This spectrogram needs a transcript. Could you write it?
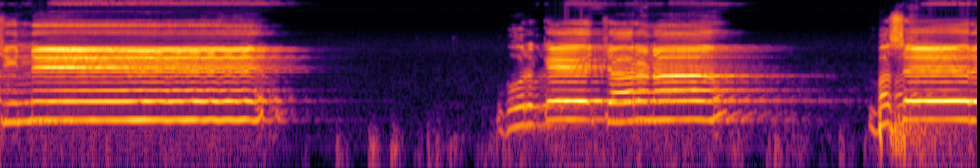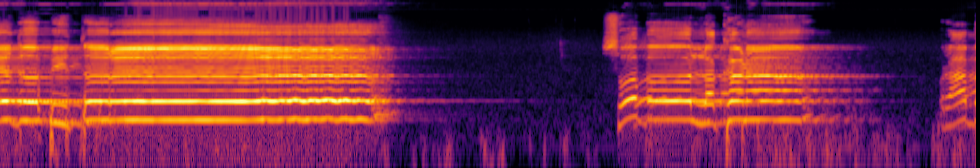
ਚੀਨੇ ਗੁਰ ਕੇ ਚਰਨਾ ਬਸੇ ਰਿਦ ਪੀਤਰ ਸੁਭ ਲਖਣ ਪ੍ਰਭ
